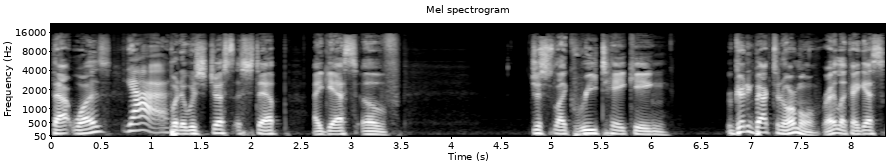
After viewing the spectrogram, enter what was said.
that was Yeah. but it was just a step i guess of just like retaking or getting back to normal right like i guess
